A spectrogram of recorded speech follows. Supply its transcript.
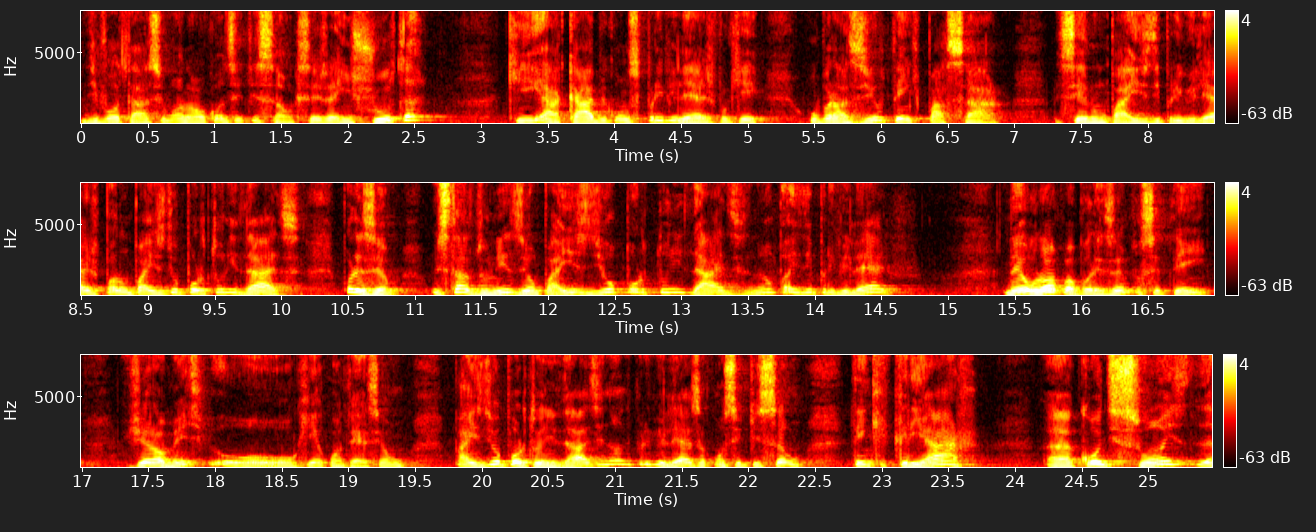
de votar-se uma nova Constituição, que seja enxuta, que acabe com os privilégios, porque o Brasil tem que passar ser um país de privilégios para um país de oportunidades. Por exemplo, os Estados Unidos é um país de oportunidades, não é um país de privilégios. Na Europa, por exemplo, você tem, geralmente, o, o que acontece? É um país de oportunidades e não de privilégios. A Constituição tem que criar ah, condições de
